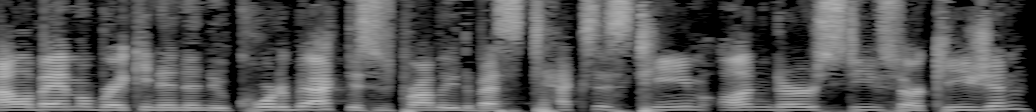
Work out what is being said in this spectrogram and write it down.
Alabama breaking in a new quarterback. This is probably the best Texas team under Steve Sarkisian,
